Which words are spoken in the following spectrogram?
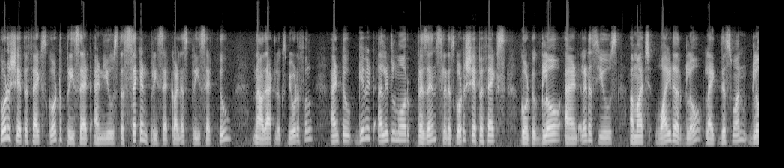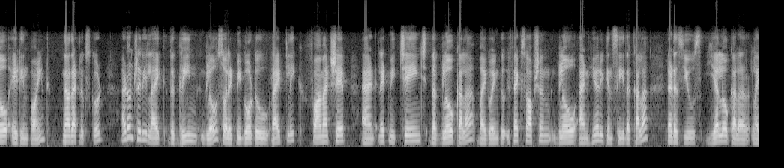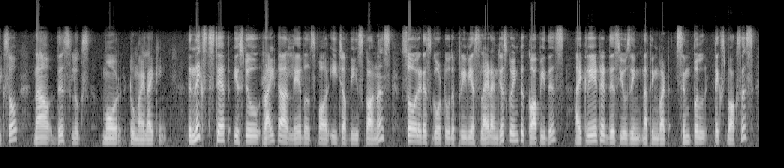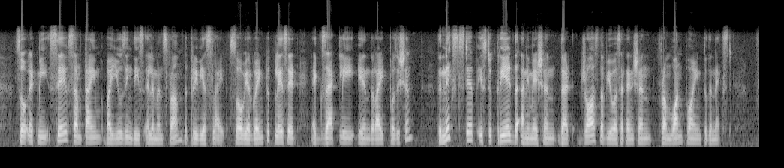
Go to shape effects, go to preset and use the second preset called as preset 2 now that looks beautiful. And to give it a little more presence, let us go to shape effects, go to glow and let us use a much wider glow like this one, glow 18 point. Now that looks good. I don't really like the green glow. So let me go to right click, format shape and let me change the glow color by going to effects option, glow and here you can see the color. Let us use yellow color like so. Now this looks more to my liking. The next step is to write our labels for each of these corners. So let us go to the previous slide. I'm just going to copy this. I created this using nothing but simple text boxes. So let me save some time by using these elements from the previous slide. So we are going to place it exactly in the right position. The next step is to create the animation that draws the viewer's attention from one point to the next.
